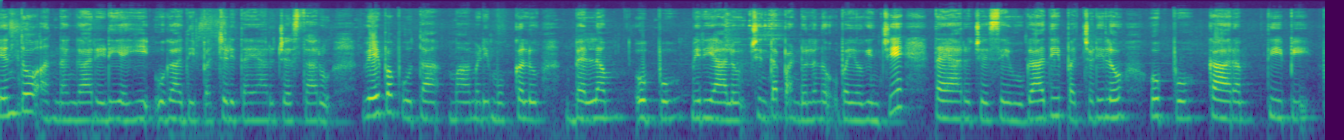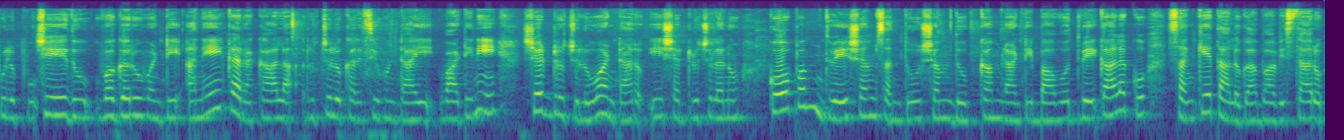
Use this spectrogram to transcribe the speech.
ఎంతో అందంగా రెడీ అయ్యి ఉగాది పచ్చడి తయారు చేస్తారు. వేపపూత మామిడి ముక్కలు బెల్లం ఉప్పు మిరియాలు చింతపండులను ఉపయోగించి తయారు చేసే ఉగాది పచ్చడిలో ఉప్పు ఉప్పు కారం తీపి పులుపు చేదు వగరు వంటి అనేక రకాల రుచులు కలిసి ఉంటాయి. వాటిని షడ్రుచులు అంటారు. ఈ షడ్రుచులను కోపం ద్వేషం సంతోషం దుఃఖం లాంటి భావోద్వేగాలకు సంకేతాలుగా భావిస్తారు.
